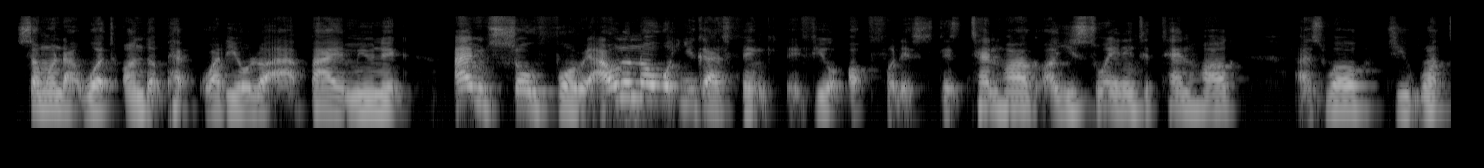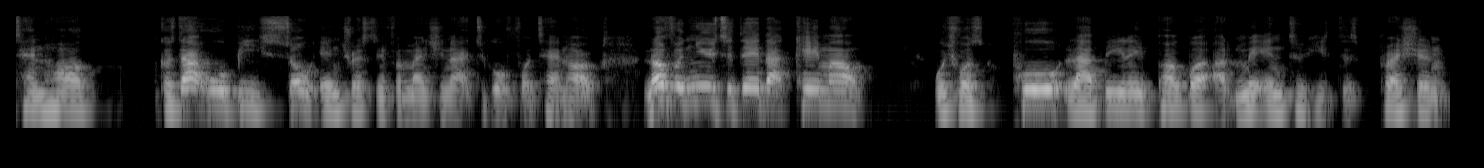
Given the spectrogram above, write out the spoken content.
Someone that worked under Pep Guardiola at Bayern Munich. I'm so for it. I want to know what you guys think. If you're up for this, this Ten Hag, are you swaying into Ten Hag as well? Do you want Ten Hag? Because that will be so interesting for Manchester United to go for Ten Hag. Another news today that came out, which was Paul Labile Pogba admitting to his depression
